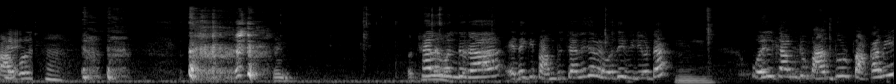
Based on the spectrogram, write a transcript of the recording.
পাগল। হ্যাঁ। হ্যালো বন্ধুরা এটা কি পান্তু চালে যাবে ওদের ভিডিওটা? ওয়েলকাম টু পান্তুর পাকামি।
